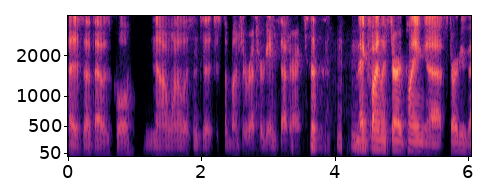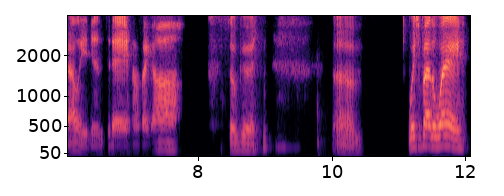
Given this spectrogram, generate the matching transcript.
I just thought that was cool. Now I want to listen to just a bunch of retro game soundtracks. Meg finally started playing uh, Stardew Valley again today, and I was like, ah, so good. Um, which, by the way,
